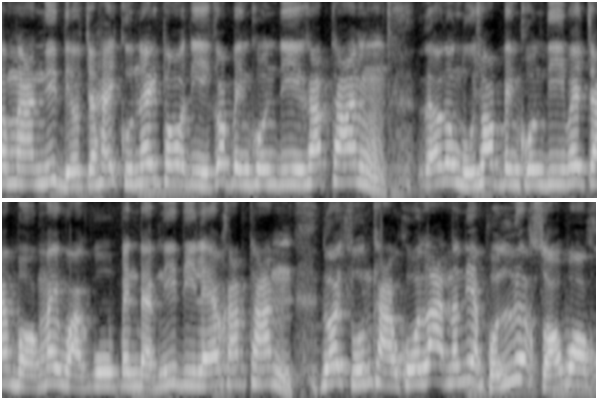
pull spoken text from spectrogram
ประมาณนี้เดี๋ยวจะให้คุณให้โทษอีกก็เป็นคนดีครับท่าน แล้วต้องหนูชอบเป็นคนดีไม่จะบอกไม่หว่ากูเป็นแบบนี้ดีแล้วครับท่าน โดยศูนย์ข่าวโคราชนั้นเนี่ยผลเลือกสวโค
